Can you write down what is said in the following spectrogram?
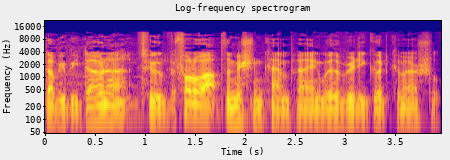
WB Doner to follow up the mission campaign with a really good commercial.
